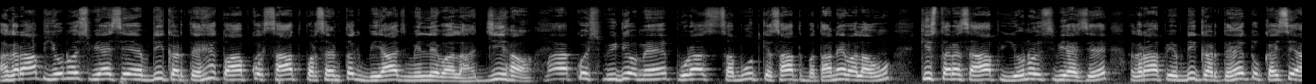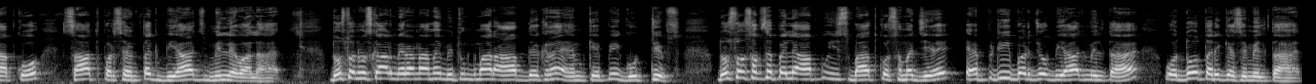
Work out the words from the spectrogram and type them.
अगर आप योनो एस से एफडी करते हैं तो आपको सात परसेंट तक ब्याज मिलने वाला है। जी हाँ मैं आपको इस वीडियो में पूरा सबूत के साथ बताने वाला हूँ किस तरह से आप योनो एस से अगर आप एफडी करते हैं तो कैसे आपको सात परसेंट तक ब्याज मिलने वाला है। दोस्तों, नमस्कार, मेरा नाम है मिथुन कुमार, आप देख रहे हैं एम के पी गुड टिप्स दोस्तों, सबसे पहले आपको इस बात को समझिए एफ़ डी पर जो ब्याज मिलता है, वो दो तरीके से मिलता है।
